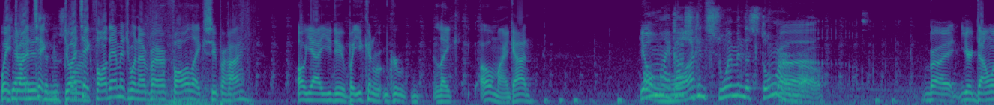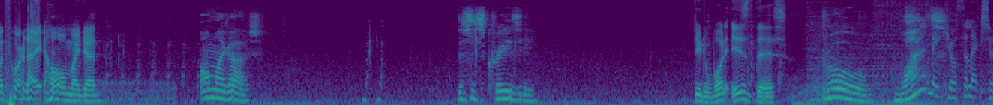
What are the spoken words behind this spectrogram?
Wait, do I it is the take new do I take fall damage whenever I fall like super high? Oh yeah, you do. But you can like, oh my god. Yo, oh my gosh, you can swim in the storm, Bruh. bro. Bro, you're done with Fortnite. Oh my god. Oh my gosh. This is crazy. Dude, what is this? Bro, what? Make your selection.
